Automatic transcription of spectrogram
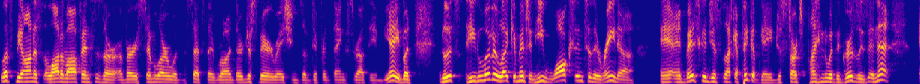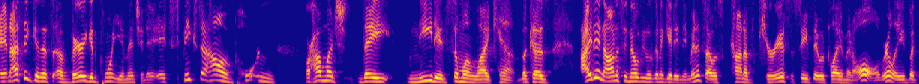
let's be honest, a lot of offenses are, are very similar with the sets they run. They're just variations of different things throughout the NBA. But he literally, like you mentioned, he walks into the arena – and basically just like a pickup game, just starts playing with the Grizzlies. And that, and I think that's a very good point you mentioned. It, it speaks to how important or how much they needed someone like him because I didn't honestly know if he was going to get any minutes. I was kind of curious to see if they would play him at all, really. But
